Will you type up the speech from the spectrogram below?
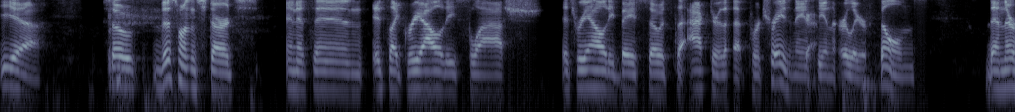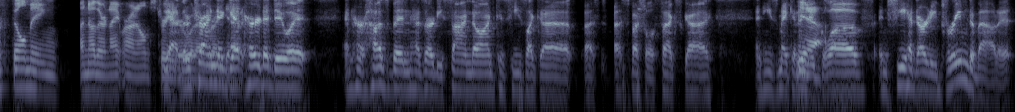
Yeah. So this one starts and it's in it's like reality slash it's reality based. So it's the actor that portrays Nancy in the earlier films. Then they're filming another Nightmare on Elm Street. yeah, they're whatever, trying to get her to do it, and her husband has already signed on because he's like a, a a special effects guy, and he's making a Yeah. new glove, and she had already dreamed about it,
